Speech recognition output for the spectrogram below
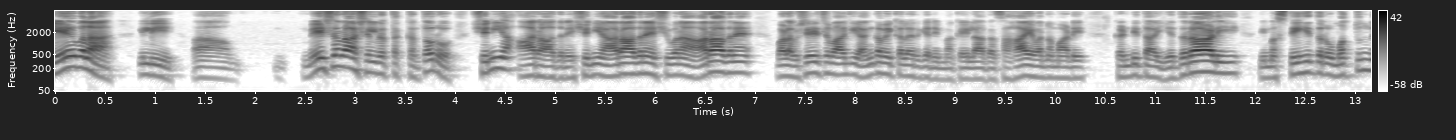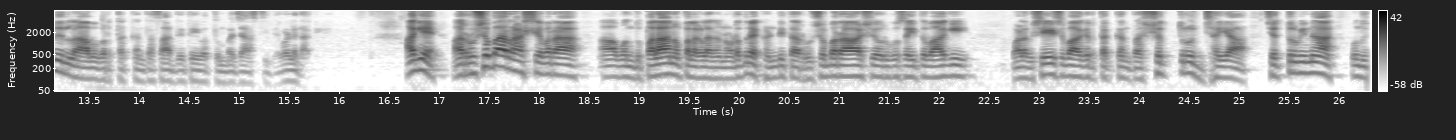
ಕೇವಲ ಇಲ್ಲಿ ಮೇಷರಾಶಿಯಲ್ಲಿರತಕ್ಕಂಥವ್ರು ಶನಿಯ ಆರಾಧನೆ ಶನಿಯ ಆರಾಧನೆ, ಶಿವನ ಆರಾಧನೆ ಭಾಳ ವಿಶೇಷವಾಗಿ ಅಂಗವಿಕಲರಿಗೆ ನಿಮ್ಮ ಕೈಲಾದ ಸಹಾಯವನ್ನು ಮಾಡಿ. ಖಂಡಿತ ಎದುರಾಳಿ ನಿಮ್ಮ ಸ್ನೇಹಿತರು ಮತ್ತೊಂದು ಲಾಭ ಬರ್ತಕ್ಕಂಥ ಸಾಧ್ಯತೆ ಇವತ್ತು ತುಂಬ ಜಾಸ್ತಿ ಇದೆ. ಒಳ್ಳೆಯದಾಗಲಿ ಹಾಗೆ ಆ ಋಷಭ ರಾಶಿಯವರ ಒಂದು ಫಲಾನುಫಲಗಳನ್ನು ನೋಡಿದ್ರೆ ಖಂಡಿತ ಋಷಭ ರಾಶಿಯವ್ರಿಗೂ ಸಹಿತವಾಗಿ ಭಾಳ ವಿಶೇಷವಾಗಿರ್ತಕ್ಕಂಥ ಶತ್ರು ಜಯ ಶತ್ರುವಿನ ಒಂದು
